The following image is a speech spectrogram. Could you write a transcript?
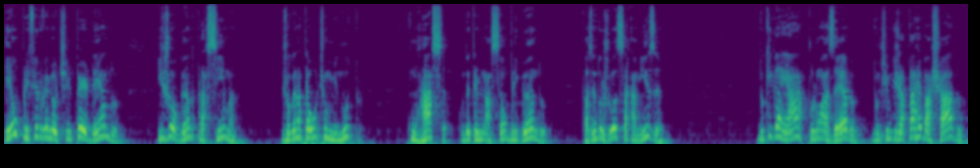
eu prefiro ver meu time perdendo e jogando para cima, jogando até o último minuto, com raça, com determinação, brigando, fazendo jus essa camisa, do que ganhar por 1 a 0 de um time que já está rebaixado,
